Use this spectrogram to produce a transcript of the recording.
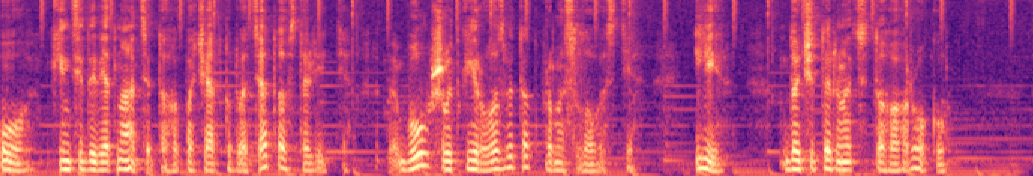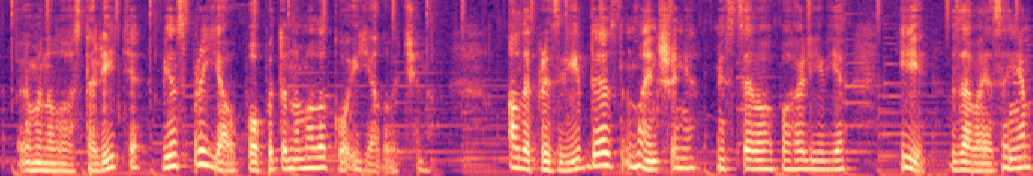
у кінці 19-го, початку 20-го століття був швидкий розвиток промисловості. І до 14-го року минулого століття він сприяв попиту на молоко і яловичину, але призвів до зменшення місцевого поголів'я і завезенням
